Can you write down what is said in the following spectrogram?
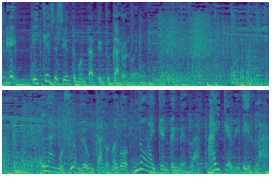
Hey, ¿Y qué se siente montarte en tu carro nuevo? La emoción de un carro nuevo no hay que entenderla, hay que vivirla.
